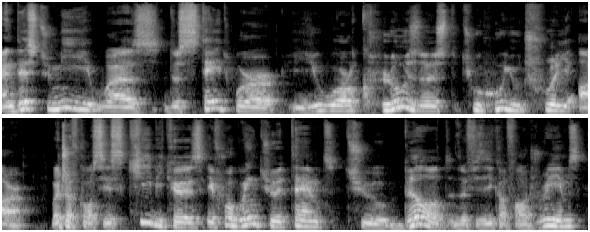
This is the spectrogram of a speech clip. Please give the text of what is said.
And this to me was the state where you were closest to who you truly are. Which of course is key because if we're going to attempt to build the physique of our dreams,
